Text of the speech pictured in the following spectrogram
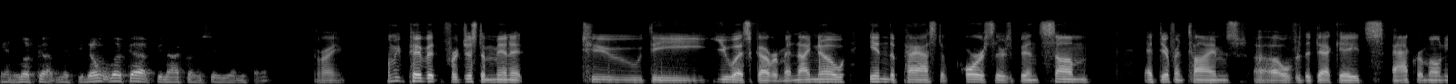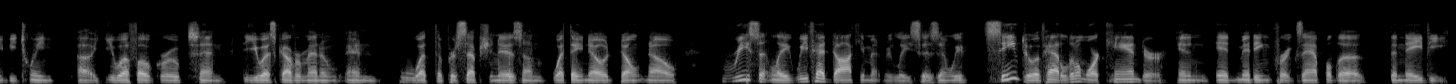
and look up. And if you don't look up, you're not going to see anything. Right. Let me pivot for just a minute to the US government. And I know in the past, of course, there's been some at different times uh, over the decades acrimony between uh, UFO groups and the US government and, and what the perception is on what they know, don't know recently we've had document releases and we seem to have had a little more candor in admitting for example the the navy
